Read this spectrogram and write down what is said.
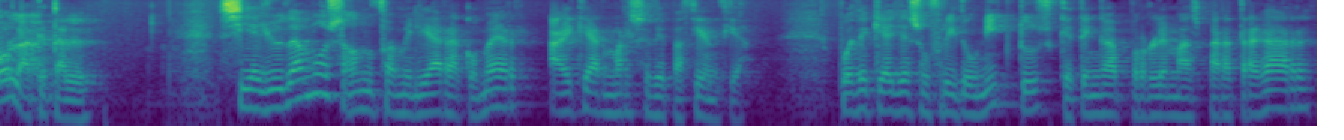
Hola, ¿qué tal? Si ayudamos a un familiar a comer, hay que armarse de paciencia. Puede que haya sufrido un ictus, que tenga problemas para tragar,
